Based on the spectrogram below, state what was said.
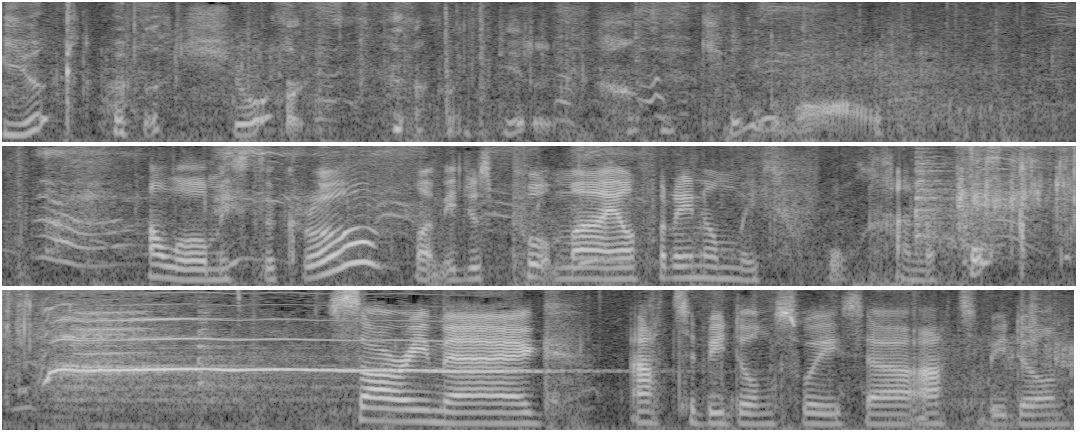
yeah. sure. I did it. I killed them all. Hello, Mr. Crow. Let me just put my offering on this fucking hook. Sorry, Meg. Had to be done, sweetheart. Had to be done.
